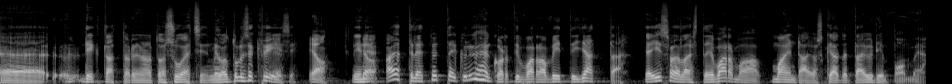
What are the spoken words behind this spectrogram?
äh, diktaattorina tuon Suetsin, milloin tuli se kriisi. Joo. Niin Joo. ne ajatteli, että nyt ei kyllä yhden kortin varaa viitti jättää. Ja israelilaiset ei varmaan mindaa, jos käytetään ydinpommeja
